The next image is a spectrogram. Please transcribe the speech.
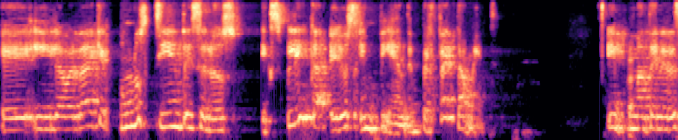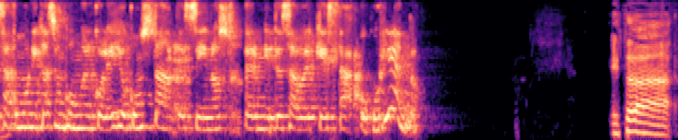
Eh, y la verdad es que uno siente y se los explica, ellos entienden perfectamente. Y mantener esa comunicación con el colegio constante sí nos permite saber qué está ocurriendo. Esta,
